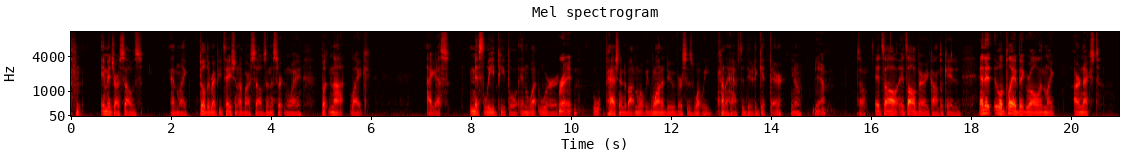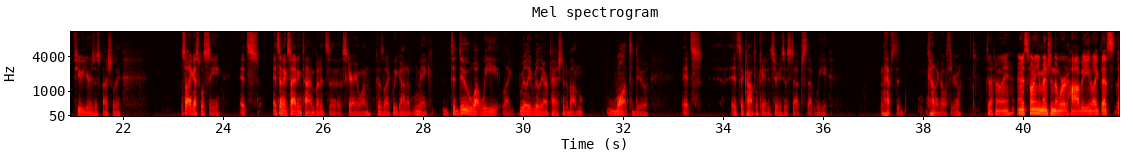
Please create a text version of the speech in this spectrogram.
image ourselves and like build a reputation of ourselves in a certain way, but not like I guess mislead people in what we're Right. passionate about and what we want to do versus what we kind of have to do to get there. You know. Yeah. So it's all it's all very complicated, and it, it will play a big role in like our next few years, especially. So I guess we'll see. It's it's an exciting time, but it's a scary one because like we gotta make to do what we like really really are passionate about and want to do. It's it's a complicated series of steps that we have to kind of go through. Definitely. And it's funny you mentioned the word hobby. Like that's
